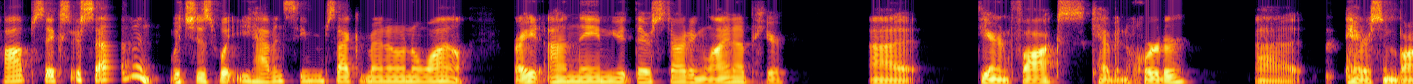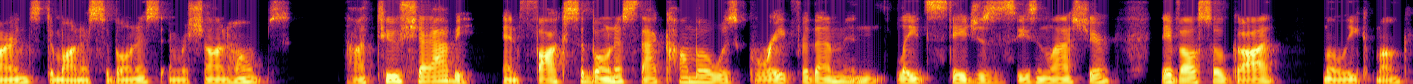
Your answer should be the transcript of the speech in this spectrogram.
top six or seven, which is what you haven't seen from Sacramento in a while. Right? I'll name their starting lineup here. Uh, De'Aaron Fox, Kevin Huerter, uh, Harrison Barnes, Domantas Sabonis, and Richaun Holmes. Not too shabby. And Fox Sabonis, that combo was great for them in late stages of the season last year. They've also got Malik Monk,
